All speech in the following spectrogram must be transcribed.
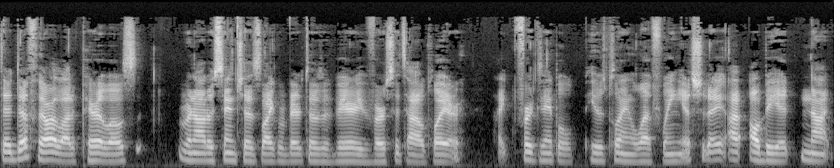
there definitely are a lot of parallels. Renato Sanches, like Roberto, is a very versatile player. Like for example, he was playing left wing yesterday, albeit not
